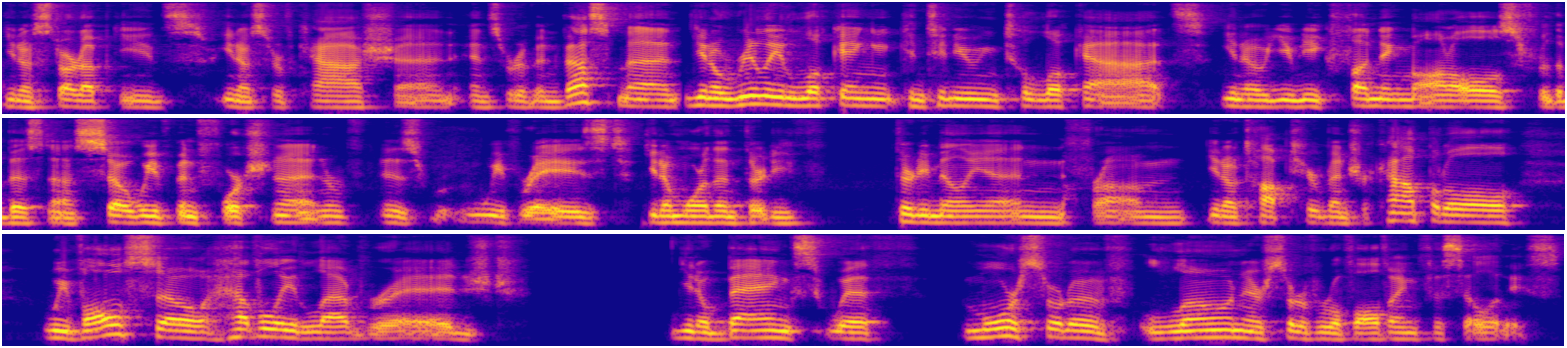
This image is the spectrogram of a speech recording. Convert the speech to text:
you know startup needs you know sort of cash and, and sort of investment you know really looking and continuing to look at you know unique funding models for the business so we've been fortunate is we've raised you know more than 30 30 million from you know top tier venture capital we've also heavily leveraged you know banks with more sort of loan or sort of revolving facilities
